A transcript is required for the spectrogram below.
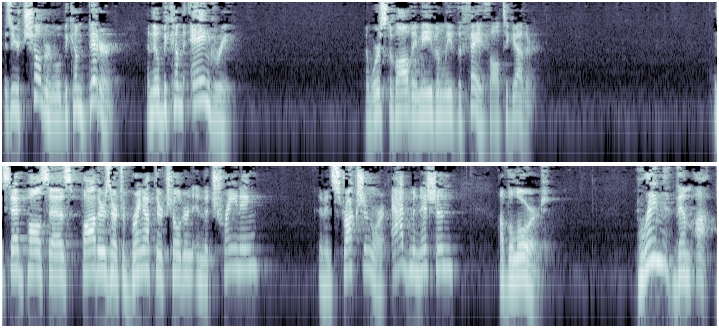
is your children will become bitter and they'll become angry. And worst of all, they may even leave the faith altogether. Instead, Paul says fathers are to bring up their children in the training and instruction or admonition of the Lord. Bring them up.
